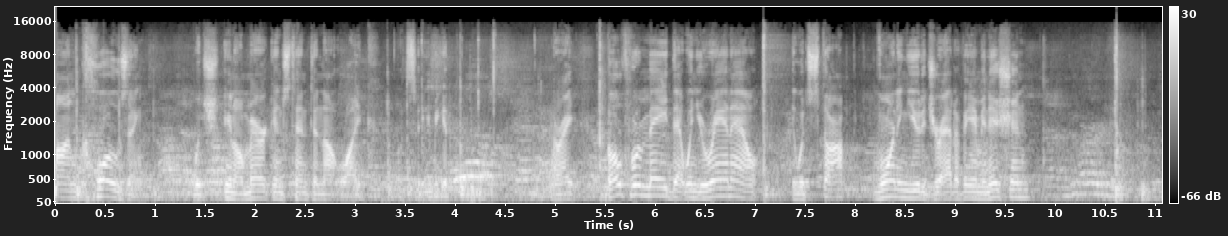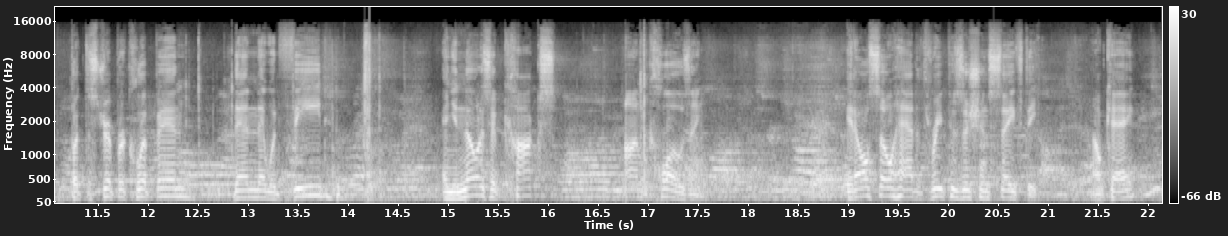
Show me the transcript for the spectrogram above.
on closing, which you know Americans tend to not like. Let's see, let me get. All right, both were made that when you ran out, it would stop, warning you that you're out of ammunition. Put the stripper clip in, then they would feed, and you notice it cocks on closing. It also had a three-position safety. Okay,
